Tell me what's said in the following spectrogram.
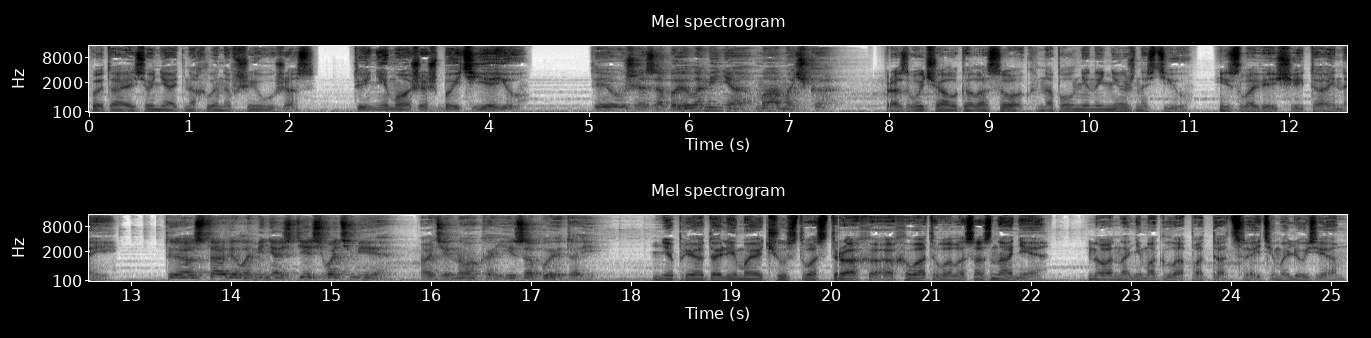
пытаясь унять нахлынувший ужас. «Ты не можешь быть ею!» «Ты уже забыла меня, мамочка?» Прозвучал голосок, наполненный нежностью и зловещей тайной. «Ты оставила меня здесь во тьме, одинокой и забытой». Непреодолимое чувство страха охватывало сознание, но она не могла поддаться этим иллюзиям.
